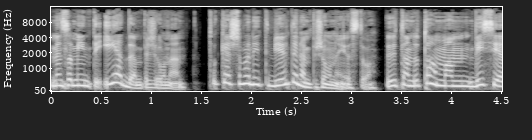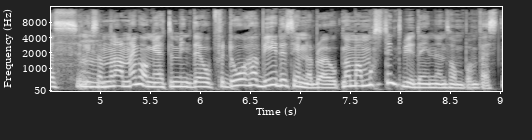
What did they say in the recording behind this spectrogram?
men som inte är den personen, då kanske man inte bjuder den personen just då. Utan då tar man, vi ses liksom någon annan gång och äter middag ihop för då har vi det så himla bra ihop. Men man måste inte bjuda in en sån på en fest.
